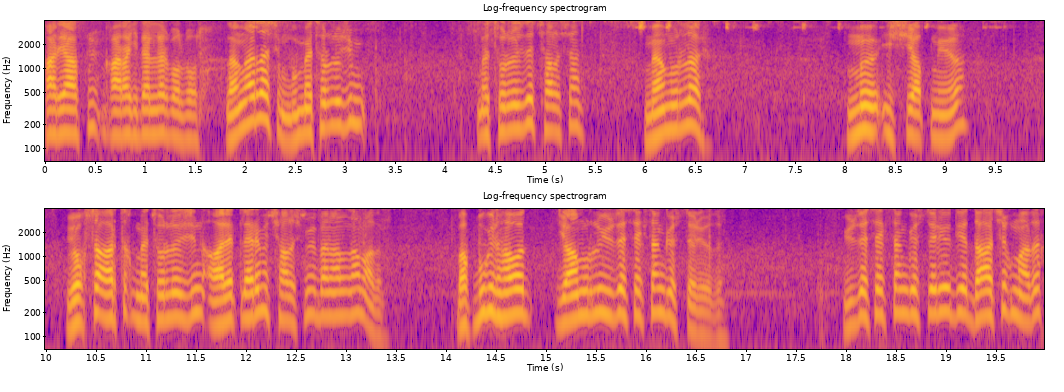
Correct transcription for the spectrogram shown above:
Kar yağsın, kara giderler bol bol. Lan kardeşim bu meteoroloji meteorolojide çalışan memurlar mı iş yapmıyor? Yoksa artık meteorolojinin aletleri mi çalışmıyor ben anlamadım. Bak bugün hava yağmurlu yüzde seksen gösteriyordu. Yüzde seksen gösteriyor diye daha çıkmadık.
